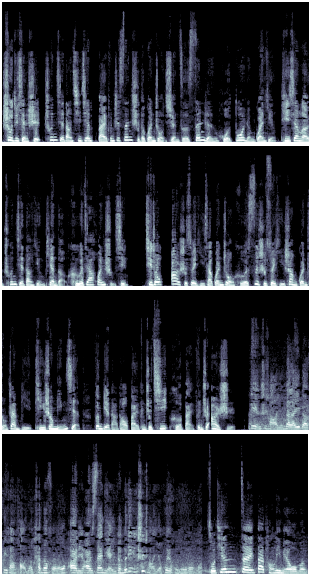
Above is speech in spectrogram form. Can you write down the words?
数据显示，春节档期间，百分之三十的观众选择三人或多人观影，体现了春节档影片的合家欢属性。其中，二十岁以下观众和四十岁以上观众占比提升明显，分别达到百分之七和百分之二十。电影市场迎来了一个非常好的开门红，二零二三年整个电影市场也会红红火火。昨天在大堂里面，我们。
